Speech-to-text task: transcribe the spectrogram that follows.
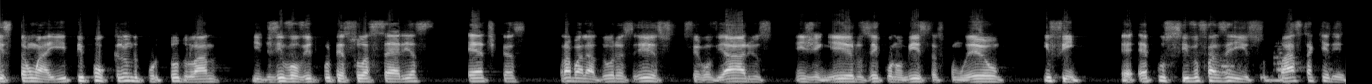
que estão aí pipocando por todo lado e desenvolvidos por pessoas sérias, éticas, trabalhadoras, ex-ferroviários, engenheiros, economistas como eu, enfim, é, é, possível fazer isso, basta querer.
